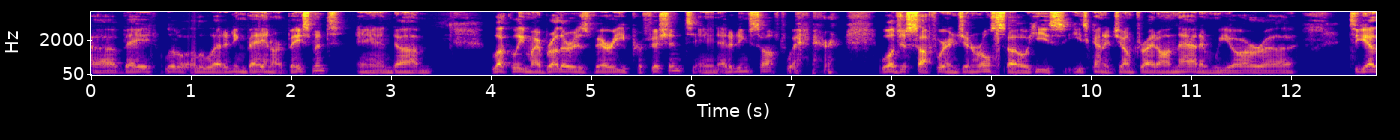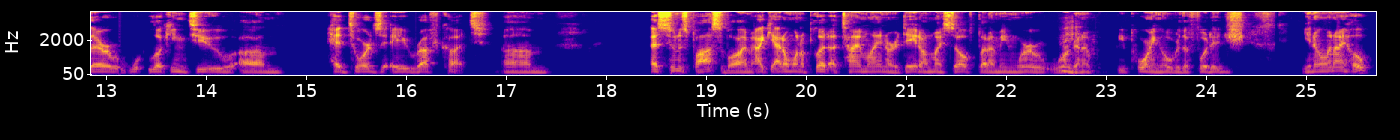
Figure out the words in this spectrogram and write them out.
uh, bay, little a little editing bay in our basement, and um, luckily my brother is very proficient in editing software well just software in general so he's he's kind of jumped right on that and we are uh, together w- looking to um, head towards a rough cut um, as soon as possible I, I, don't want to put a timeline or a date on myself but i mean we're we're mm-hmm. going to be pouring over the footage you know and i hope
